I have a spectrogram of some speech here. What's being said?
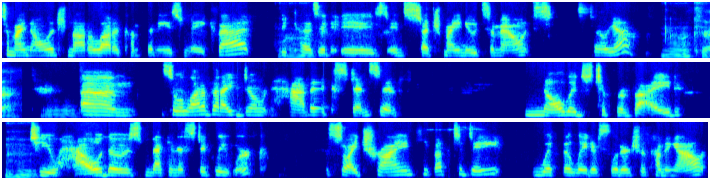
To my knowledge, not a lot of companies make that because it is in such minute amounts. So yeah. Okay. Um, so a lot of that I don't have extensive knowledge to provide mm-hmm. to you how those mechanistically work. So I try and keep up to date with the latest literature coming out,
